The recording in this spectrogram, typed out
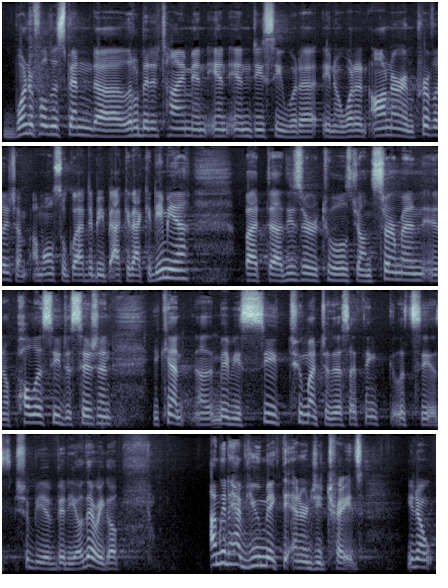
wonderful to spend a little bit of time in, in, in DC. What, a, you know, what an honor and privilege. I'm, I'm also glad to be back at academia but uh, these are tools, John Sterman, in a policy decision. You can't uh, maybe see too much of this. I think, let's see, it should be a video. There we go. I'm gonna have you make the energy trades. You know,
